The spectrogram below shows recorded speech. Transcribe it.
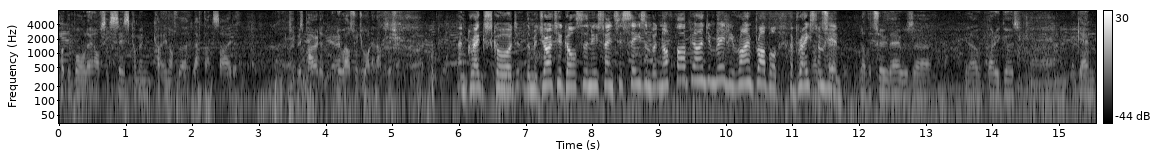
put the ball in. Obviously, Sis coming, cutting off the left-hand side, and uh, keepers parried. And who else would you want in that position? And Greg scored the majority of goals for the New Saints this season, but not far behind him really. Ryan Brobbel, a brace another from two, him. Another two there was, uh, you know, very good. Um, again,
